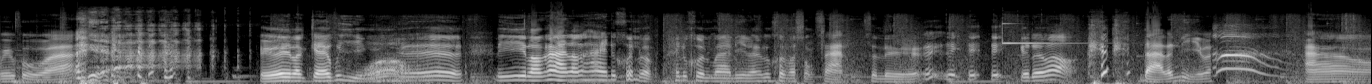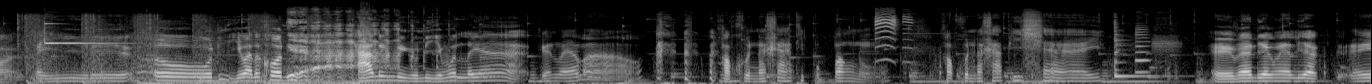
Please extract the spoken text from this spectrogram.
มือผัวเอ้ยรังแกผู้หญิง เออ นี่ร้องไห้ร้องไห้ทุกคนแบบ ให้ทุกคนมานี่นะทุกคนมาสงสารเสลอเอ้ยเอ้ยเอ้ยเอ้ยเกิดอะไรเปล่าด่าแล้วหนีปะอ้าวนี่นี่โอ้หนีว่ะทุกคนท้าหนึ่งหนึ่งหนีหมดเลยอะเกินไปหรือเปล่า ขอบคุณนะคะที่ปกป้องหนู ขอบคุณนะคะพี่ชาย เออแม่เรียกแม่เรียก เอ้ย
